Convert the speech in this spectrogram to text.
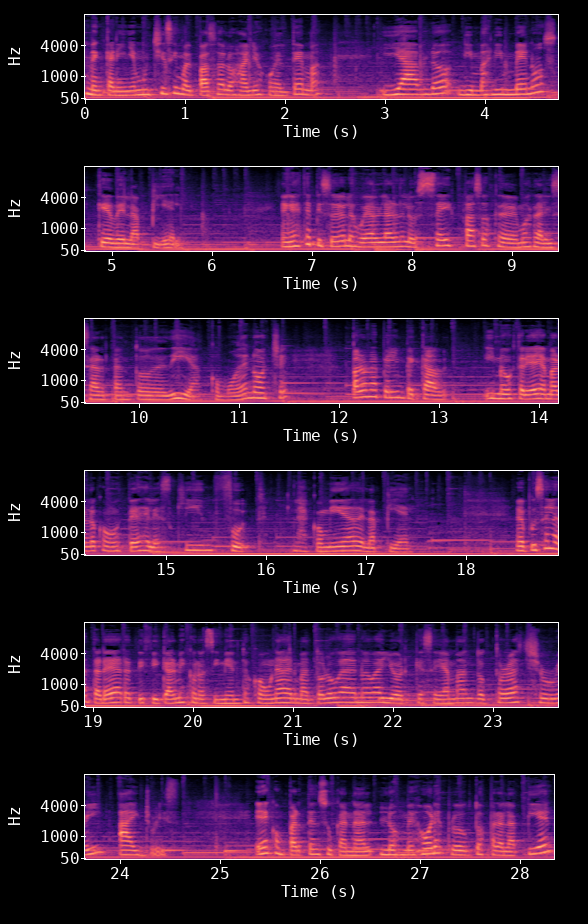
Me encariñé muchísimo el paso de los años con el tema y hablo ni más ni menos que de la piel. En este episodio les voy a hablar de los seis pasos que debemos realizar tanto de día como de noche para una piel impecable y me gustaría llamarlo con ustedes el skin food, la comida de la piel. Me puse en la tarea de rectificar mis conocimientos con una dermatóloga de Nueva York que se llama Dra. Cherie Idris. Ella comparte en su canal los mejores productos para la piel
